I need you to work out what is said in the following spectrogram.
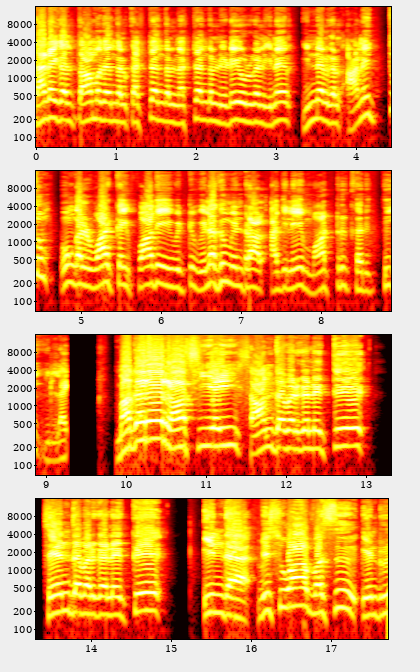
தடைகள் தாமதங்கள் கஷ்டங்கள் நஷ்டங்கள் இடையூறுகள் இன இன்னல்கள் அனைத்தும் உங்கள் வாழ்க்கை பாதையை விட்டு விலகும் என்றால் அதிலே மாற்று கருத்து இல்லை. மகர ராசியை சார்ந்தவர்களுக்கு சேர்ந்தவர்களுக்கு இந்த விசுவாவசு என்று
